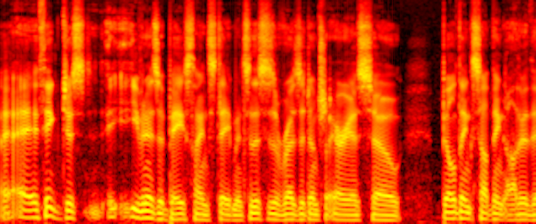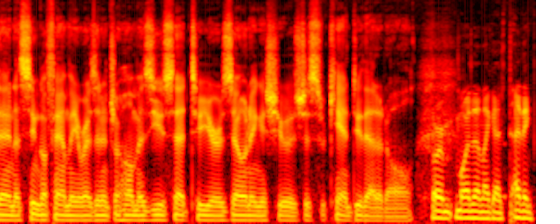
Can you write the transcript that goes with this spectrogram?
I, I think just even as a baseline statement, so this is a residential area, so building something other than a single family residential home, as you said to your zoning issue, is just we can't do that at all. Or more than like a, I think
